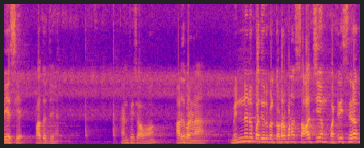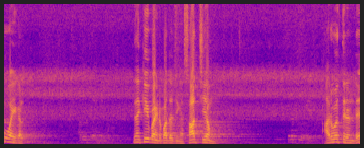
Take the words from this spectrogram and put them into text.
பிஎஸ்சி பார்த்து வச்சுங்க கன்ஃபியூஸ் ஆகும். அடுத்து பாருங்கண்ணா. மின்னணு பதிவுகள் தொடர்பான சாட்சியம் பற்றி சிறப்பு வகைகள். இதான் கீ பாயிண்ட் பார்த்து வச்சுங்க. சாட்சியம். அறுபத்தி ரெண்டு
